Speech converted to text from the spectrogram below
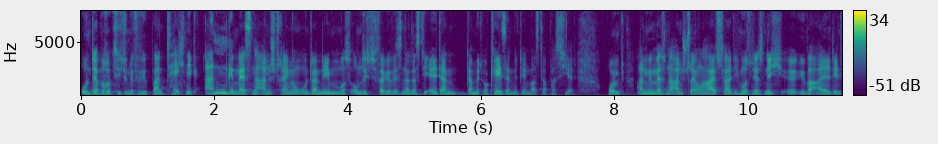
unter Berücksichtigung der verfügbaren Technik angemessene Anstrengungen unternehmen muss, um sich zu vergewissern, dass die Eltern damit okay sind mit dem, was da passiert. Und angemessene Anstrengung heißt halt, ich muss jetzt nicht äh, überall den,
